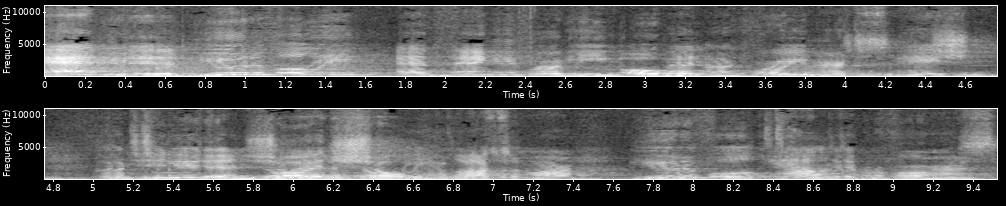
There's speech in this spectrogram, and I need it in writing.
and you did it beautifully. And thank you for being open and for your participation. Continue to enjoy the show. We have lots of more beautiful, talented performers.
